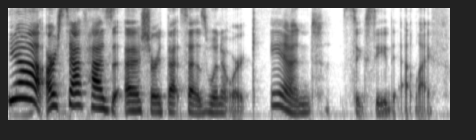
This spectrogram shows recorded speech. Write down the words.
Yeah, our staff has a shirt that says win at work and succeed at life.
